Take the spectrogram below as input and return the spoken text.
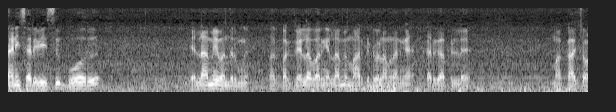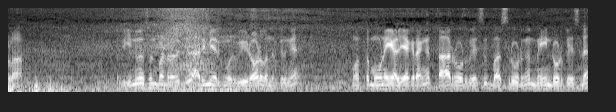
தனி சர்வீஸு போரு எல்லாமே வந்துருமுங்க. ஒரு பக்கத்தில் எல்லாம் பாருங்கள் எல்லாமே மார்க்கெட் வெள்ளாமல் தானுங்க. கருகாப்பில்லு மக்காச்சோளம் ஒரு இன்வெஸ்ட்மெண்ட் பண்ணுறதுக்கு அருமையாக இருக்குங்க. ஒரு வீடோடு வந்திருக்குதுங்க. மொத்தம் மூணையாள் ஏக்கராங்க. தார் ரோடு பேஸு பஸ் ரோடுங்க மெயின் ரோடு பேஸில்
